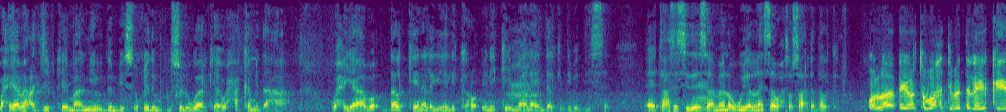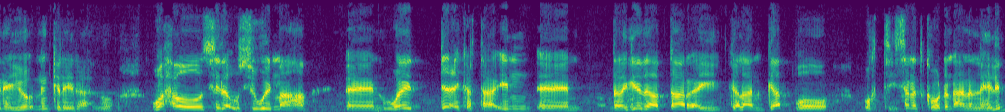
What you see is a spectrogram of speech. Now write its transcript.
waxyaabaha cajiibka ee maalmihii u dambeeyey suuqyada muqdisho lagu arkayo waxaa ka mid ahaa waxyaabo dalkeena laga heli karo inay ka imaanayeen dalka dibaddiisa. Taasi sidee saameyn ugu yeelanaysa wax soo saarka dalka wallaahi horta wax dibadda laga keenayo ninka la yidhaahdo waxoo sida u sii weyn maaha way dhici kartaa in dalagyada qaar ay galaan gab oo waqti sanadka oo dhan aanan la helin.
